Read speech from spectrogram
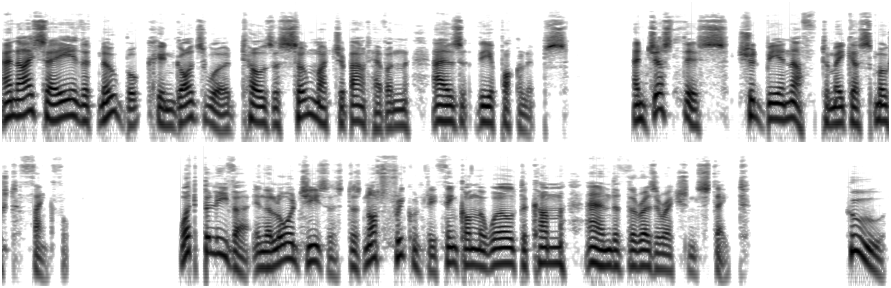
And I say that no book in God's Word tells us so much about heaven as the Apocalypse, and just this should be enough to make us most thankful. What believer in the Lord Jesus does not frequently think on the world to come and the resurrection state? Who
